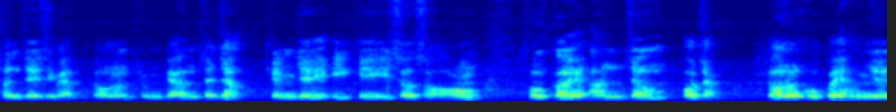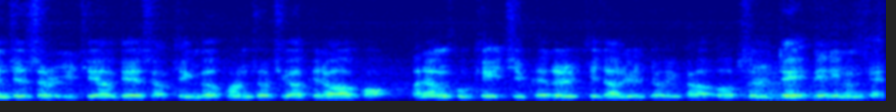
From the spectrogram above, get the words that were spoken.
천재지변 또는 중대한 재정, 경제 이익에 있어서 국가의 안전 보장 또는 국가의 학년 질서를 유지하기 위해서 긴급한 조치가 필요하고 가령 국회 집회를 기다릴 여유가 없을 때 내리는 게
